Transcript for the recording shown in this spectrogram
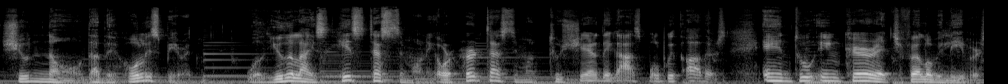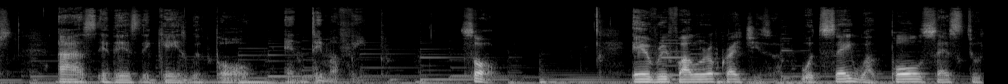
should know that the Holy Spirit will utilize his testimony or her testimony to share the gospel with others and to encourage fellow believers, as it is the case with Paul and Timothy. So, every follower of Christ Jesus would say what Paul says to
